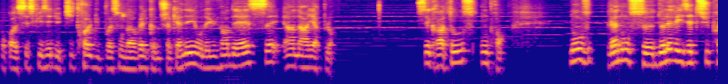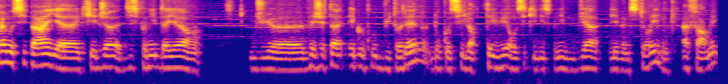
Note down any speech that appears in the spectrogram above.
pour euh, s'excuser du petit troll du poisson d'avril comme chaque année, on a eu 20 DS et un arrière-plan. C'est gratos, on prend. L'annonce de l'éveil Z suprême aussi pareil, euh, qui est déjà disponible d'ailleurs du euh, Vegeta et Goku Butoden, donc aussi leur TUR aussi qui est disponible via l'Event Story, donc à farmer.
